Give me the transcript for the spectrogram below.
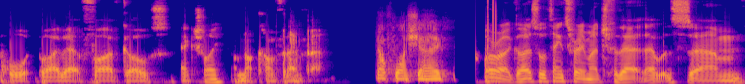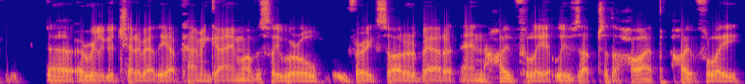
Port by about five goals, actually. I'm not confident. Off my show. All right, guys. Well, thanks very much for that. That was um, uh, a really good chat about the upcoming game. Obviously, we're all very excited about it, and hopefully, it lives up to the hype. Hopefully,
